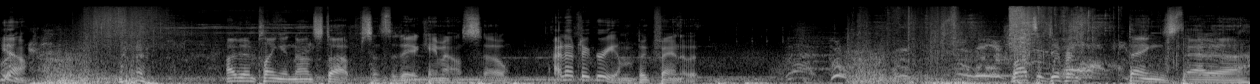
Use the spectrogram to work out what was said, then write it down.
there. Yeah. I've been playing it non-stop since the day it came out, so I'd have to agree. I'm a big fan of it. Lots of different things that uh,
